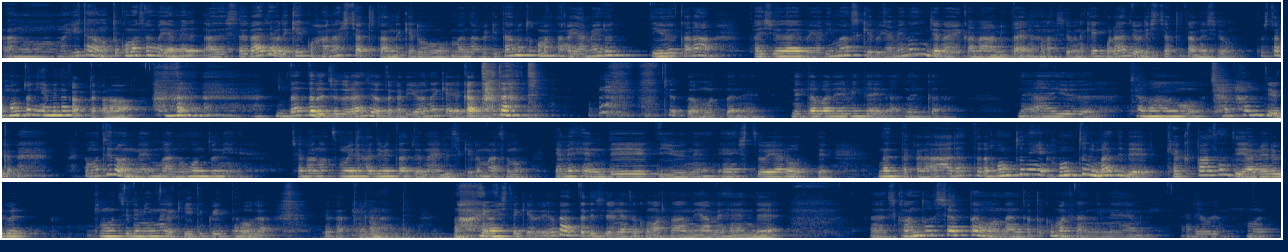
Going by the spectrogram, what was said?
あの、まあ、ギターの徳間さんが辞める私さラジオで結構話しちゃってたんだけどまあなんかギターの徳間さんが辞めるって言うから最終ライブやりますけど辞めないんじゃないかなみたいな話をね結構ラジオでしちゃってたんですよ。そしたら本当に辞めなかったから だったらちょっとラジオとかで言わなきゃよかったなってちょっと思ったね。ネタバレみたいななんかねああいう茶番を茶番っていうかもちろんね、まあ、あの本当に茶番のつもりで始めたんじゃないですけどまあそのやめへんでっていうね演出をやろうってなったからああだったら本当に本当にマジで100%やめるぐ気持ちでみんなが聞いてくれた方がよかったかなって思いましたけどよかったですよね徳間さんねやめへんで。私感動しちゃったもんなんか徳間さんにねあれをも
